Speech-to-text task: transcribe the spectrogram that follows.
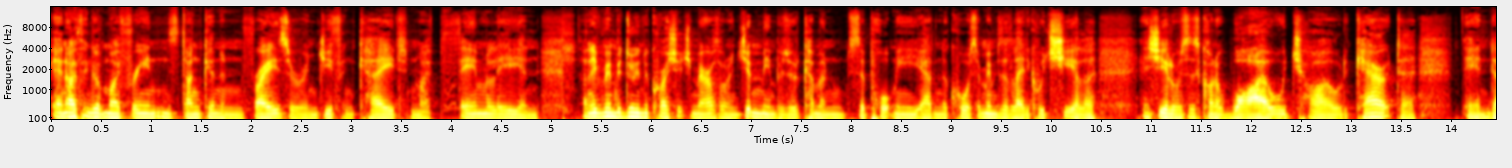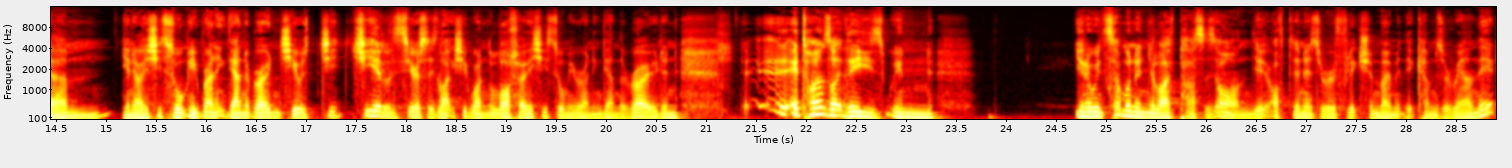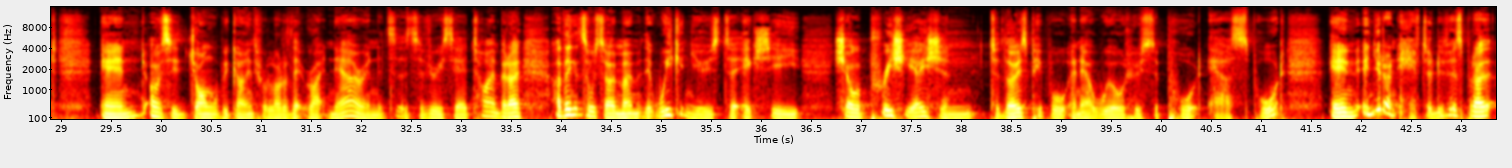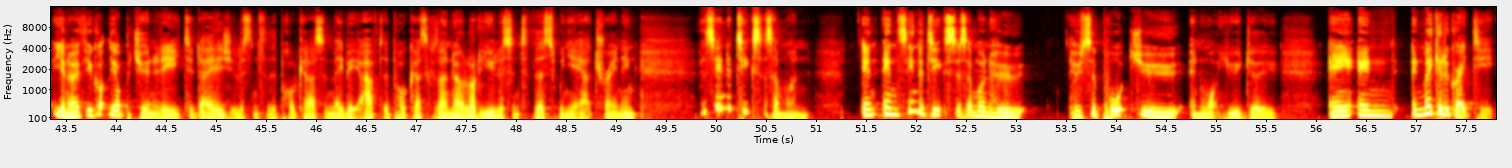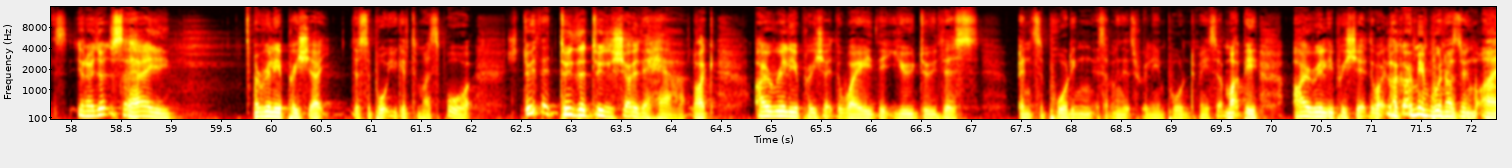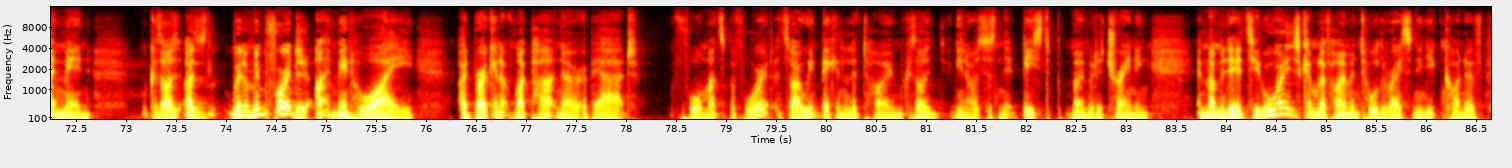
and I think of my friends Duncan and Fraser and Jeff and Kate and my family. And, and I remember doing the Christchurch Marathon and gym members would come and support me out in the course. I remember the lady called Sheila and Sheila was this kind of wild child character. And um, you know she saw me running down the road and she was she, she had seriously like she'd won the lotto. She saw me running down the road. And at times like these when you know, when someone in your life passes on, there often is a reflection moment that comes around that. And obviously, John will be going through a lot of that right now, and it's, it's a very sad time. But I, I think it's also a moment that we can use to actually show appreciation to those people in our world who support our sport. And, and you don't have to do this, but, I, you know, if you've got the opportunity today as you listen to the podcast, and maybe after the podcast, because I know a lot of you listen to this when you're out training, send a text to someone. And, and send a text to someone who who support you in what you do, and, and and make it a great text. You know, don't just say, "Hey, I really appreciate the support you give to my sport." Do that. Do the do the show the how. Like, I really appreciate the way that you do this and supporting something that's really important to me. So it might be, I really appreciate the way. Like I remember when I was doing Ironman, because I was, I was when I remember before I did Ironman Hawaii, I'd broken up with my partner about four months before it. And so I went back and lived home because I, you know, I was just in that beast moment of training. And mum and dad said, well, why don't you just come live home until the race and then you can kind of,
